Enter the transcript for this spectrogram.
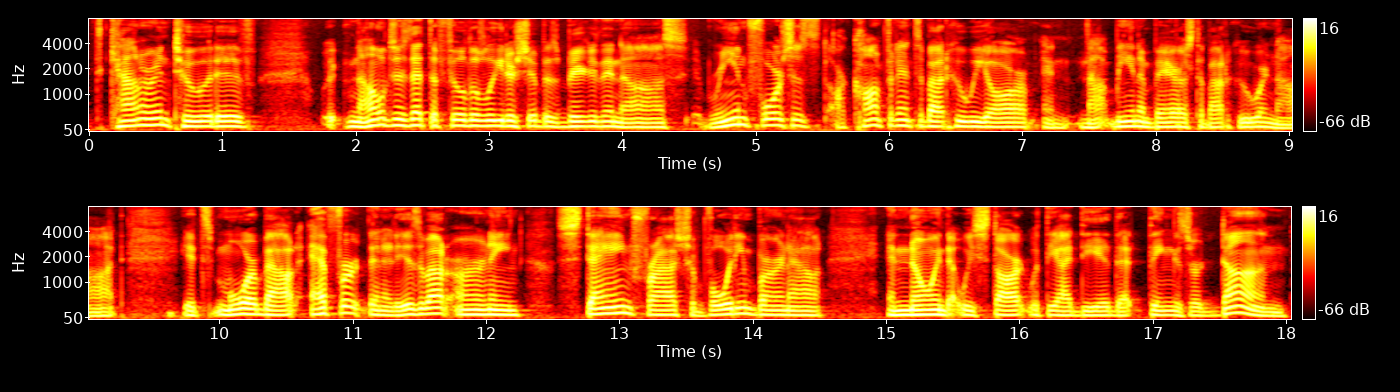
It's counterintuitive, acknowledges that the field of leadership is bigger than us, it reinforces our confidence about who we are and not being embarrassed about who we're not. It's more about effort than it is about earning, staying fresh, avoiding burnout, and knowing that we start with the idea that things are done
